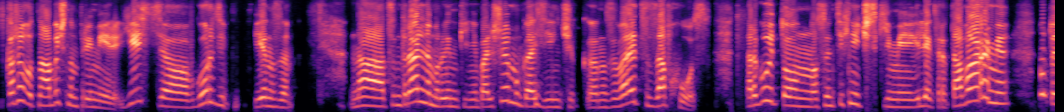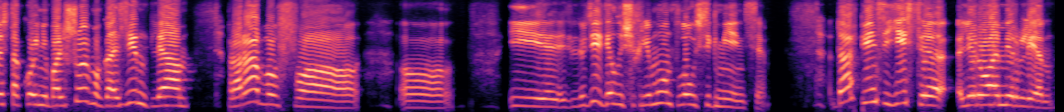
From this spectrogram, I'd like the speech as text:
Скажу вот на обычном примере. Есть а, в городе Пенза на центральном рынке небольшой магазинчик, называется «Завхоз». Торгует он сантехническими электротоварами, ну, то есть такой небольшой магазин для прорабов и людей, делающих ремонт в low -сегменте. Да, в Пензе есть э, Леруа Мерлен,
